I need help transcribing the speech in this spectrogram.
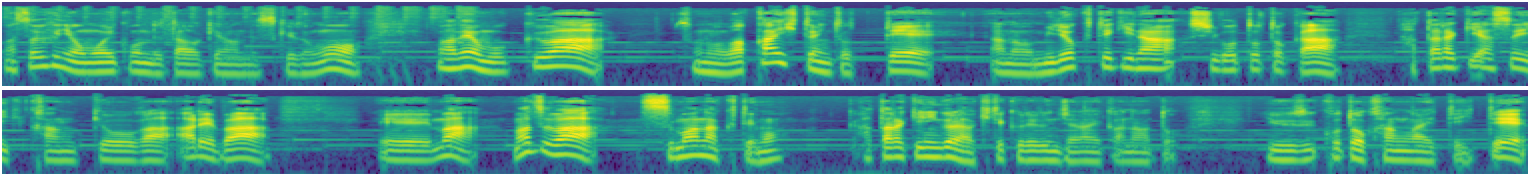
まあ、そういうふうに思い込んでたわけなんですけども、まあ、でも僕はその若い人にとってあの魅力的な仕事とか働きやすい環境があれば、えーまあまずは住まなくても働きにぐらいは来てくれるんじゃないかなということを考えていて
